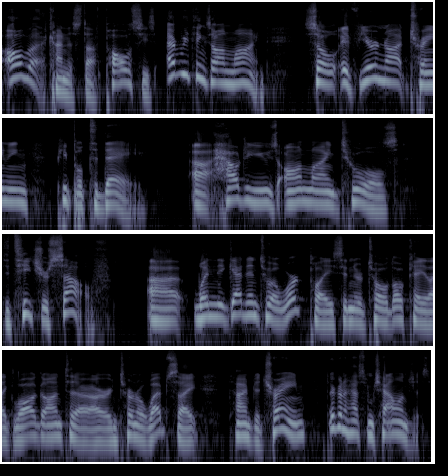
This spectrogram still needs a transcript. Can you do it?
all that kind of stuff, policies, everything's online. So if you're not training people today uh, how to use online tools to teach yourself. Uh, when they get into a workplace and they're told, okay, like log on to our internal website, time to train, they're going to have some challenges.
